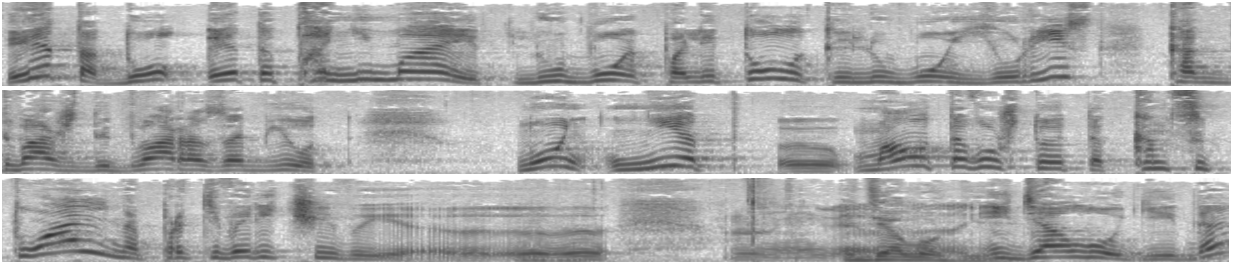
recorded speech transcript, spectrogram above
это, до, это понимает любой политолог и любой юрист, как дважды два разобьет. Но нет, э, мало того, что это концептуально противоречивые э, э, идеологии. идеологии, да,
